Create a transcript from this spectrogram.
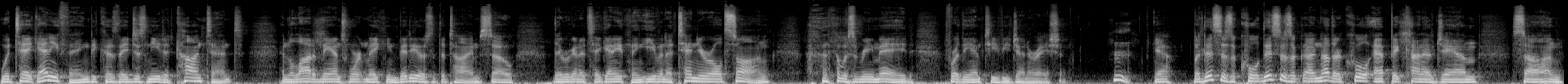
would take anything because they just needed content, and a lot of bands weren't making videos at the time, so they were going to take anything, even a 10 year old song that was remade for the MTV generation. Hmm. Yeah, but this is a cool. This is a, another cool epic kind of jam song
